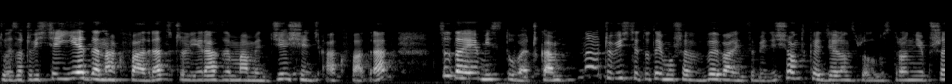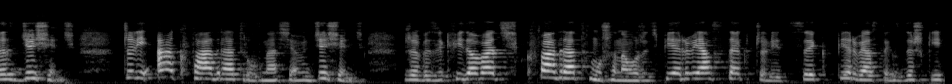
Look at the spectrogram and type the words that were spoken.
Tu jest oczywiście 1a kwadrat, czyli razem mamy 10a kwadrat, co daje mi stóweczkę. No oczywiście tutaj muszę wywalić sobie dziesiątkę, dzieląc obustronnie przez 10, czyli a kwadrat równa się 10. Żeby zlikwidować kwadrat, muszę nałożyć pierwiastek, czyli cyk, pierwiastek z dyszki.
